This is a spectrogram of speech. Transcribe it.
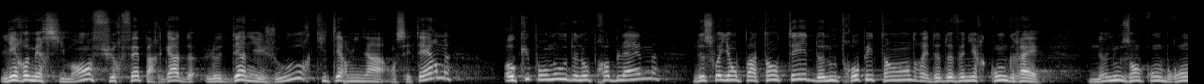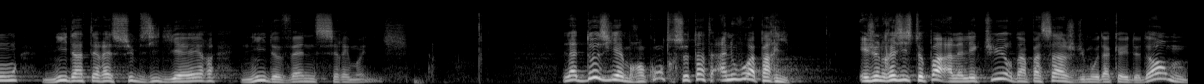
Les remerciements furent faits par Gad le dernier jour, qui termina en ces termes Occupons-nous de nos problèmes, ne soyons pas tentés de nous trop étendre et de devenir congrès. Ne nous encombrons ni d'intérêts subsidiaires, ni de vaines cérémonies. La deuxième rencontre se tint à nouveau à Paris, et je ne résiste pas à la lecture d'un passage du mot d'accueil de Dorme,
